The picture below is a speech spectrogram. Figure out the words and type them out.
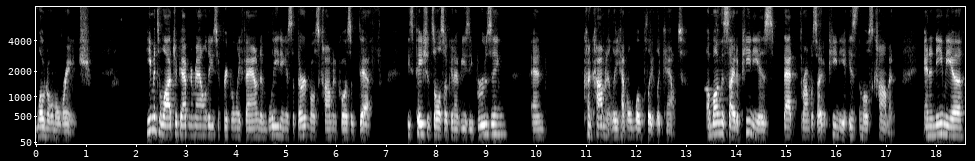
low normal range. Hematologic abnormalities are frequently found, and bleeding is the third most common cause of death. These patients also can have easy bruising and concomitantly have a low platelet count among the cytopenias, that thrombocytopenia is the most common. And anemia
